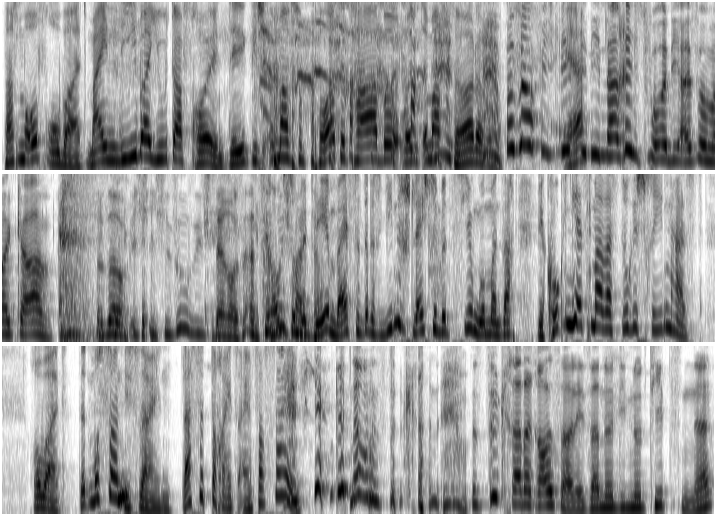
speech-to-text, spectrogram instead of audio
pass mal auf, Robert, mein lieber guter Freund, den ich dich immer supportet habe und immer fördere. Pass auf, ich lese Ja? dir die Nachricht vor, die einfach mal kam. Pass auf, ich, ich suche sie schnell raus. Jetzt Erzähl kommst du mit dem, weißt du, das ist wie eine schlechte Beziehung, wo man sagt, wir gucken jetzt mal, was du geschrieben hast. Robert, das muss doch nicht sein. Lass es doch jetzt einfach sein. Ja, genau, musst du gerade musst du gerade raushauen. Ich sag nur die Notizen, ne?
